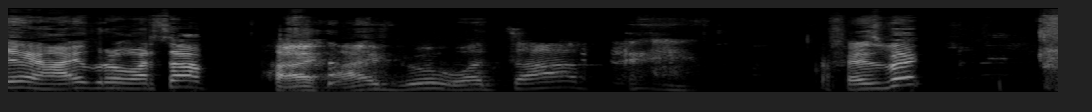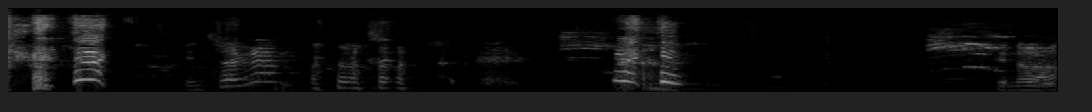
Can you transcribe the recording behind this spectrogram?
ఏ hi bro WhatsApp hi hi bro WhatsApp Facebook Instagram తిన్నావా?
